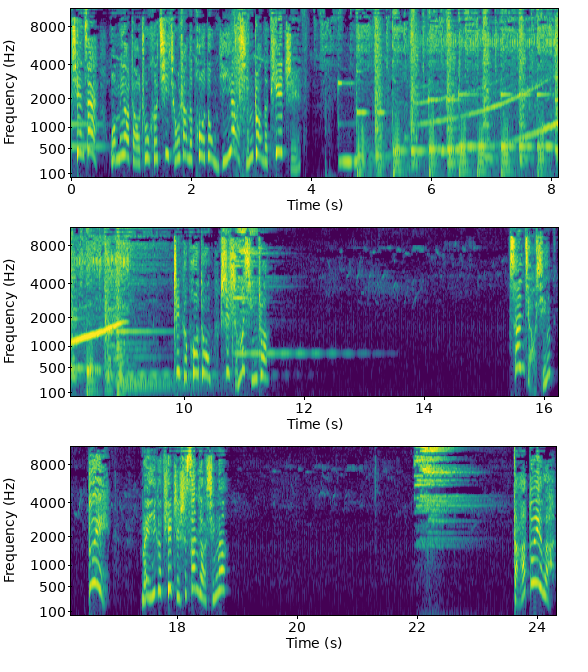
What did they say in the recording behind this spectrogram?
现在我们要找出和气球上的破洞一样形状的贴纸。这个破洞是什么形状？三角形。对，哪一个贴纸是三角形呢？答对了。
